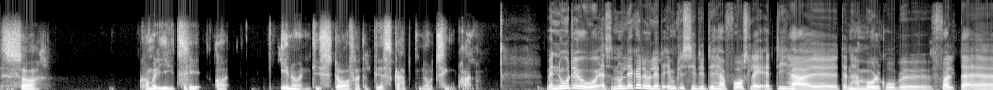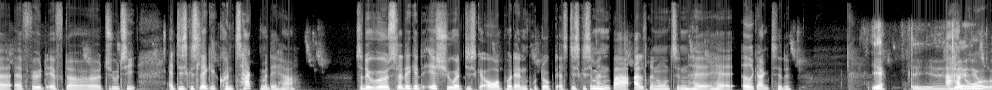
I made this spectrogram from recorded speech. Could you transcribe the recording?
så kommer de ikke til at indånde de stoffer, der bliver skabt, når ting brænder. Men nu, er det jo, altså nu ligger det jo lidt implicit i det her forslag, at de her, øh, den her målgruppe, folk, der er, er født efter øh, 2010, at de skal slet ikke i kontakt med det her. Så det er jo slet ikke et issue, at de skal over på et andet produkt. Altså, de skal simpelthen bare aldrig nogensinde have, have adgang til det. Ja, det, øh, det Har det jo. du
